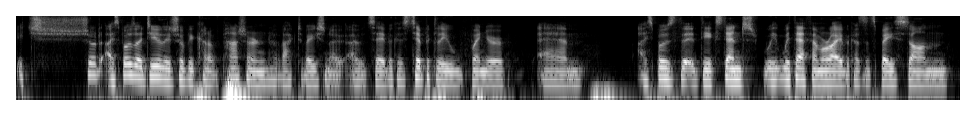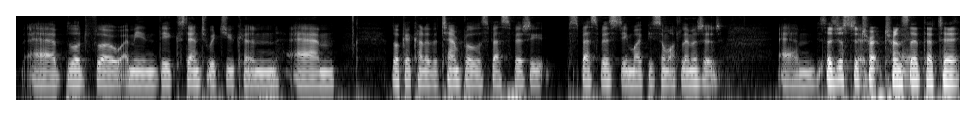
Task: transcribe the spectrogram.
It should, I suppose, ideally, it should be kind of a pattern of activation. I, I would say because typically when you're, um, I suppose the the extent with, with fMRI because it's based on uh, blood flow. I mean, the extent to which you can um, look at kind of the temporal specificity specificity might be somewhat limited. Um, So just to tra- translate that to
